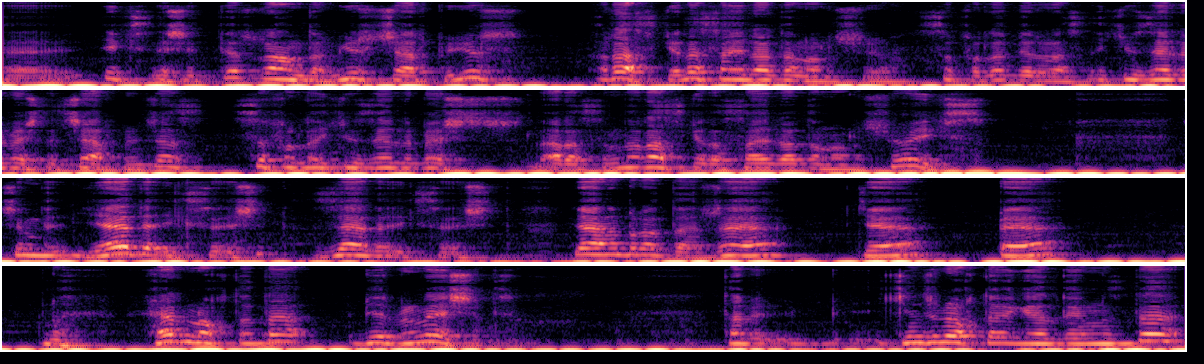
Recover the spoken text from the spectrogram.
e, x eşittir random 100 çarpı 100 rastgele sayılardan oluşuyor. 0 ile 1 arasında. 255 ile çarpınca 0 ile 255 arasında rastgele sayılardan oluşuyor x. Şimdi y de x'e eşit, z de x'e eşit. Yani burada r, g, b her noktada birbirine eşit. Tabi ikinci noktaya geldiğimizde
